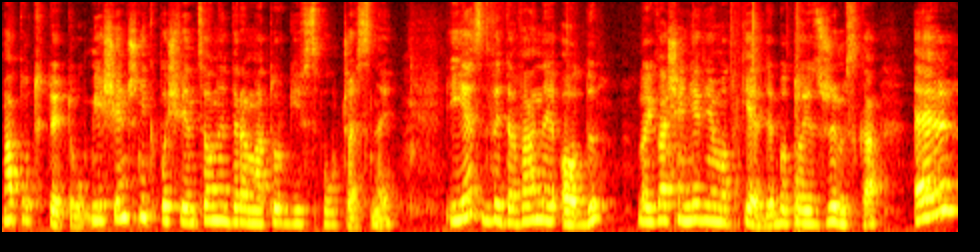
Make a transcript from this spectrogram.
ma podtytuł Miesięcznik poświęcony dramaturgii współczesnej i jest wydawany od, no i właśnie nie wiem od kiedy, bo to jest rzymska, L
